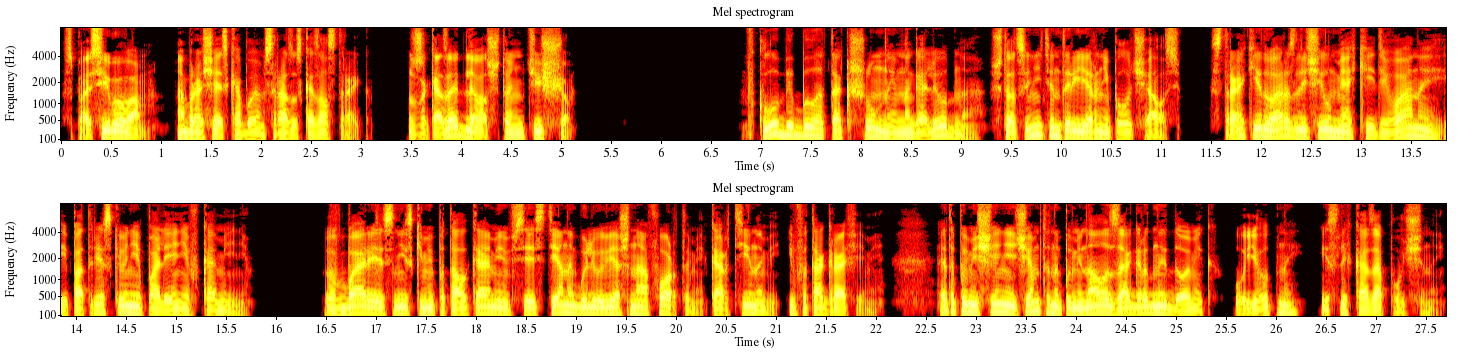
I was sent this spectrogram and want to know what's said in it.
«Спасибо вам», — обращаясь к обоим сразу, сказал Страйк. «Заказать для вас что-нибудь еще?» В клубе было так шумно и многолюдно, что оценить интерьер не получалось. Страйк едва различил мягкие диваны и потрескивание поленьев в камине. В баре с низкими потолками все стены были увешаны афортами, картинами и фотографиями. Это помещение чем-то напоминало загородный домик, уютный и слегка запущенный.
